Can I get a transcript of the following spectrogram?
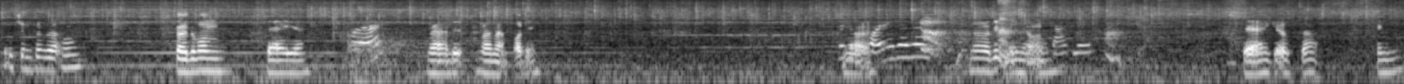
Can you jump over that one? Throw the one there, yeah. Where? Round it, round that body. There's No. No, I didn't mean that one. There, go for that. Thing.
